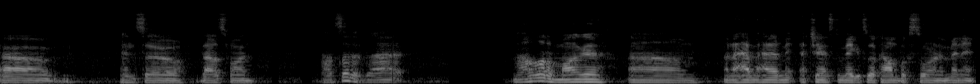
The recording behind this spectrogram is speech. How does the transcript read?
um, and so that was fun. Outside of that, not a lot of manga, um, and I haven't had a chance to make it to a comic book store in a minute.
